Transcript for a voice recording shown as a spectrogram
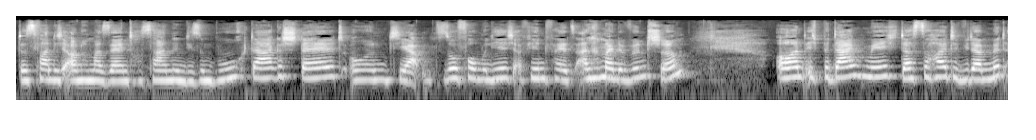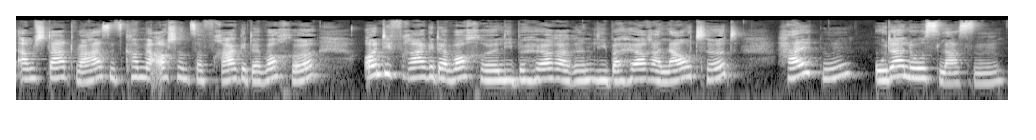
Das fand ich auch nochmal sehr interessant in diesem Buch dargestellt. Und ja, so formuliere ich auf jeden Fall jetzt alle meine Wünsche. Und ich bedanke mich, dass du heute wieder mit am Start warst. Jetzt kommen wir auch schon zur Frage der Woche. Und die Frage der Woche, liebe Hörerin, lieber Hörer, lautet, halten oder loslassen?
